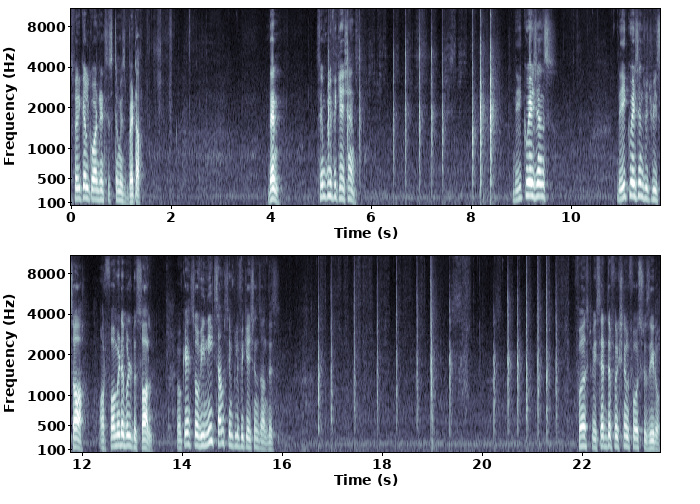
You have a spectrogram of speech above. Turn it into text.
Spherical coordinate system is better. Then simplifications. The equations, the equations which we saw are formidable to solve. Okay, so we need some simplifications on this. First, we set the frictional force to zero.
